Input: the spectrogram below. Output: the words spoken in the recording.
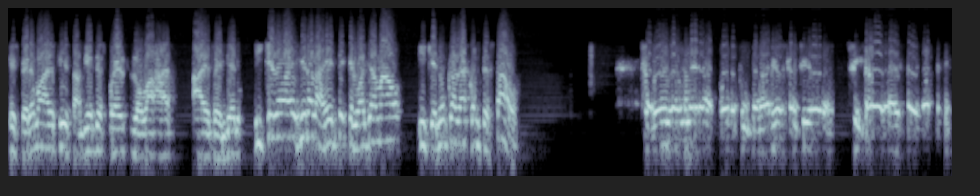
esperemos a decir también después lo va a defender. ¿Y qué le va a decir a la gente que lo ha llamado y que nunca le ha contestado? Saludos de alguna manera a todos los funcionarios que han sido citados a este debate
